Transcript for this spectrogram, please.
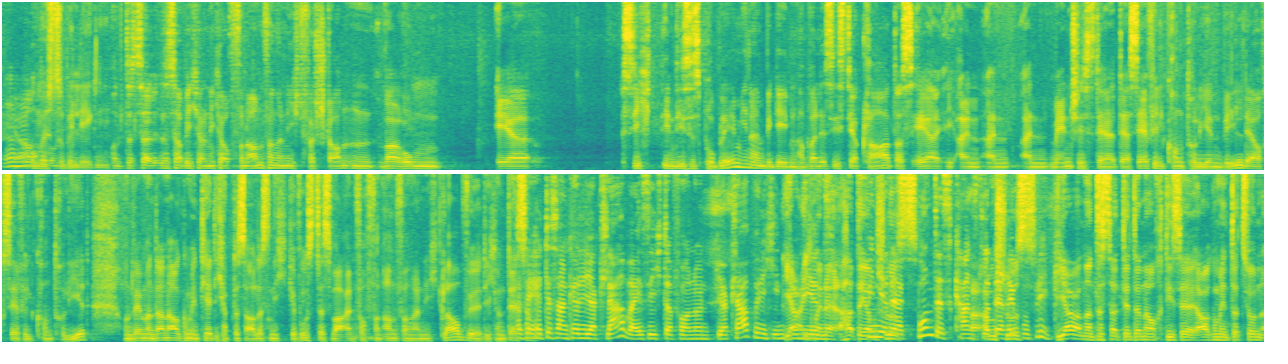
ja, um es zu belegen. Und das, das habe ich eigentlich auch von Anfang an nicht verstanden, warum er sich in dieses Problem hineinbegeben hat, weil es ist ja klar, dass er ein, ein, ein Mensch ist, der, der sehr viel kontrollieren will, der auch sehr viel kontrolliert. Und wenn man dann argumentiert, ich habe das alles nicht gewusst, das war einfach von Anfang an nicht glaubwürdig. Und deshalb, also er hätte sagen können, ja klar weiß ich davon und ja klar bin ich informiert. Ja, ich meine, hat er bin Schluss, ja der Bundeskanzler der Schluss, Republik. Ja, und das hat ja dann auch, diese Argumentation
